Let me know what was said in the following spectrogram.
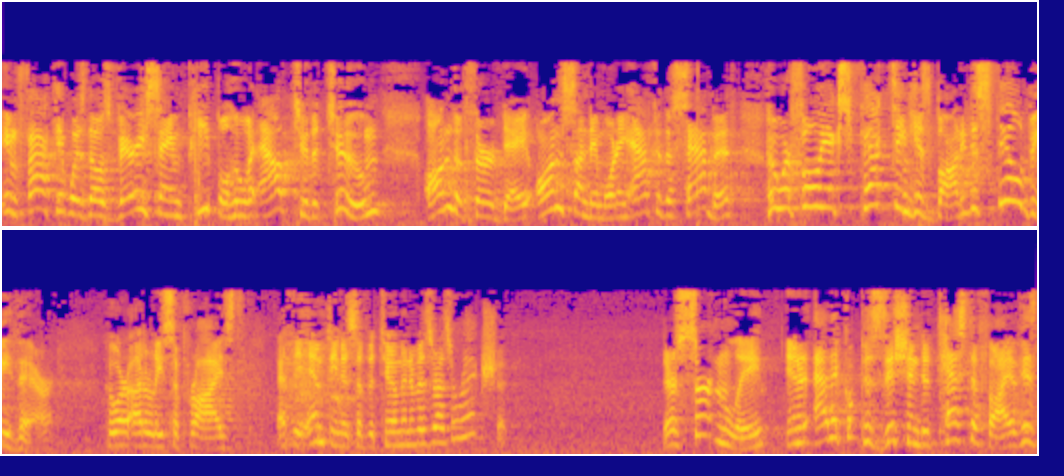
In fact, it was those very same people who went out to the tomb on the third day, on Sunday morning, after the Sabbath, who were fully expecting his body to still be there, who are utterly surprised at the emptiness of the tomb and of his resurrection. They're certainly in an adequate position to testify of his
